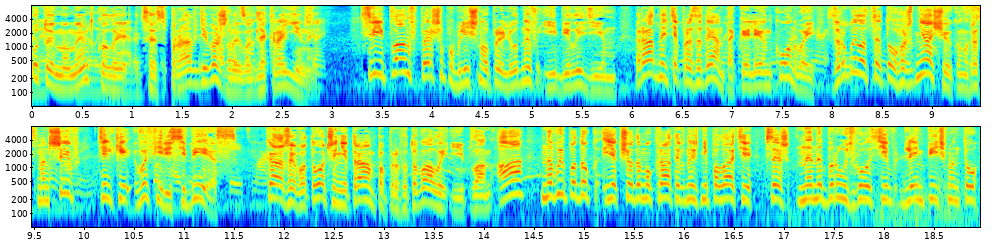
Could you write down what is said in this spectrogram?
у той момент, коли це справді важливо для країни. Свій план вперше публічно оприлюднив і Білий Дім. Радниця президента Келіон Конвей зробила це того ж дня, що й конгресмен Шиф, тільки в ефірі CBS. Каже, в оточенні Трампа приготували і план А на випадок, якщо демократи в нижній палаті все ж не наберуть голосів для імпічменту,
